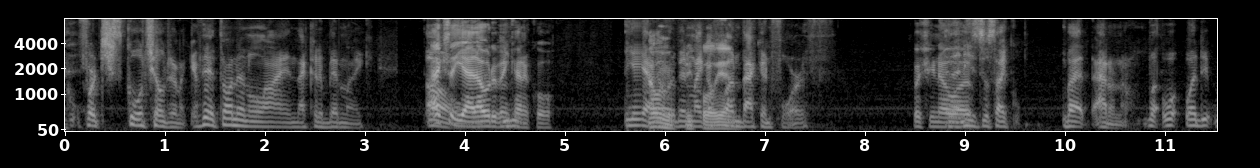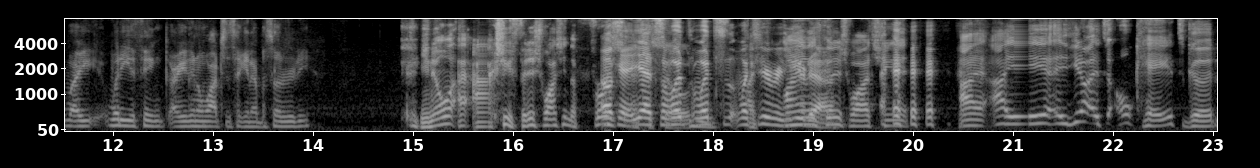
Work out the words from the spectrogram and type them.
sc- for ch- school children." Like, if they had thrown in a line, that could have been like, actually, oh, yeah, that would have been kind of cool. Yeah, That that would would've been been like cool, a yeah. fun back and forth. But you know and then he's just like, but I don't know. What what what do, what, are you- what do you think? Are you gonna watch the second episode, Rudy? you know, I I actually finished watching the first. Okay, yeah. So what, what's what's I your review finally now? finished watching it. I, I, you know, it's okay. It's good.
